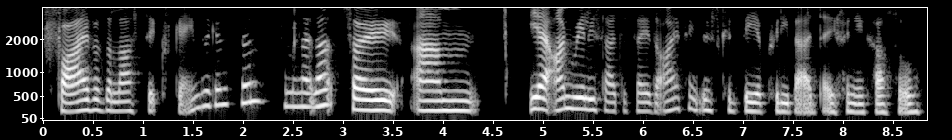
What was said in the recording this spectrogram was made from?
five of the last six games against them, something like that. So, um, yeah, I'm really sad to say that I think this could be a pretty bad day for Newcastle,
